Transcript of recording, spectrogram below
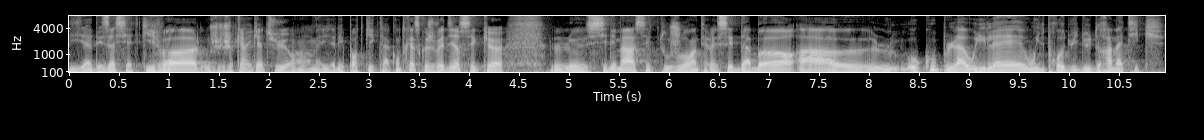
il y a des assiettes qui volent, je, je caricature, hein, mais il y a des portes qui claquent. En tout cas, ce que je veux dire, c'est que le cinéma s'est toujours intéressé d'abord à, euh, au couple là où il est, où il produit du dramatique.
